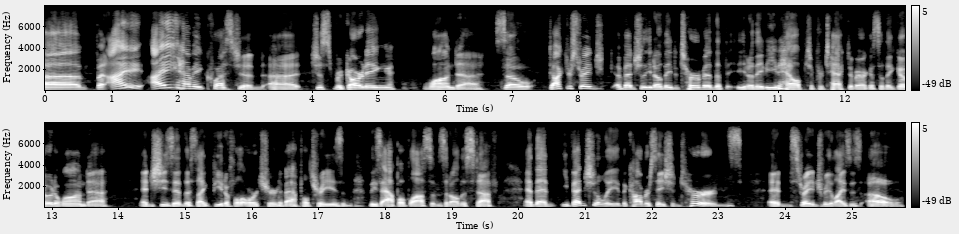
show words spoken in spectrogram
Uh, but I I have a question uh, just regarding Wanda. So Doctor Strange eventually, you know, they determine that you know they need help to protect America, so they go to Wanda, and she's in this like beautiful orchard of apple trees and these apple blossoms and all this stuff. And then eventually the conversation turns, and Strange realizes, oh,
